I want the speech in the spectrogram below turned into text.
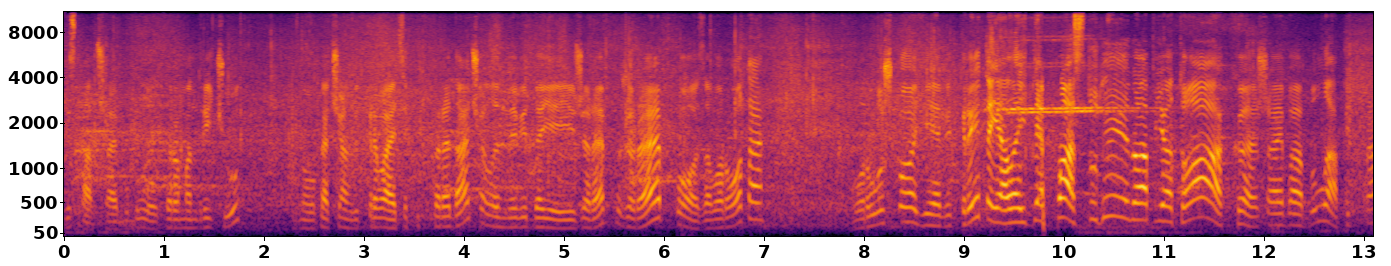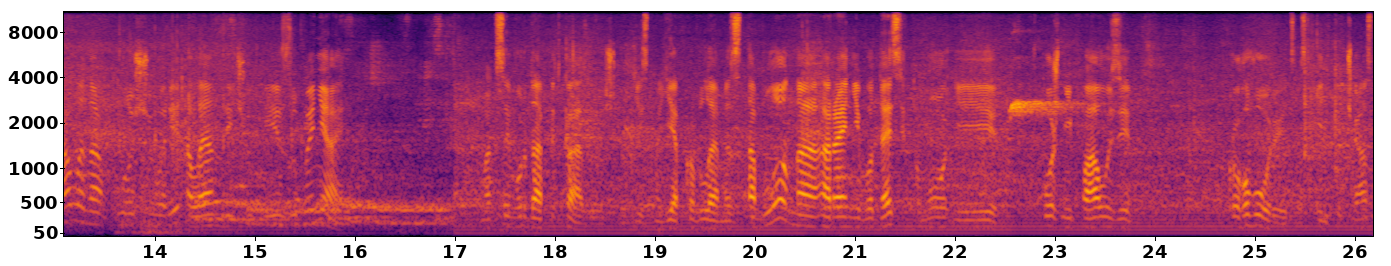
Дістав шайбу блокером Андрійчук. Знову Качан відкривається під передачу, але не віддає її Жеребко. Жеребко за ворота. Горлушко є відкритий, але йде пас туди на п'ятак. Шайба була підправлена в площу воріт, але Андрійчук її зупиняє. Максим Урда підказує, що дійсно є проблеми з табло на арені в Одесі, тому і в кожній паузі проговорюється, скільки часу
